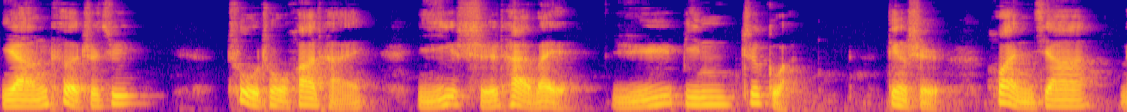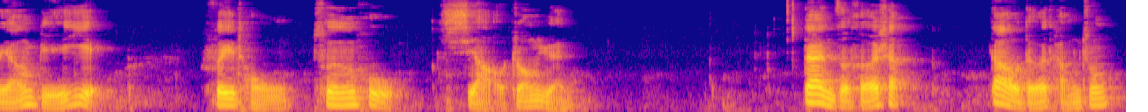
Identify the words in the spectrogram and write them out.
养客之居；处处花台，宜石太尉于宾之馆。定是宦家良别业，非同村户小庄园。担子和尚道德堂中，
